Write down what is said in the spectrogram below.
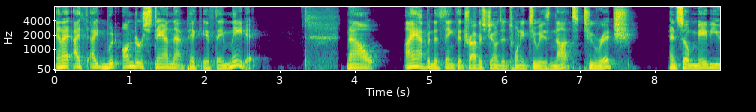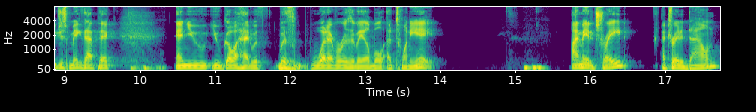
And I, I, I would understand that pick if they made it. Now, I happen to think that Travis Jones at 22 is not too rich. And so maybe you just make that pick and you you go ahead with with whatever is available at 28. I made a trade. I traded down.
